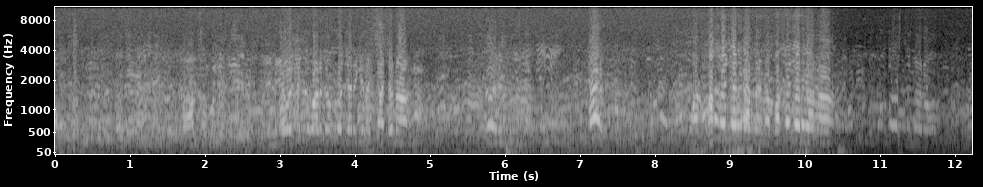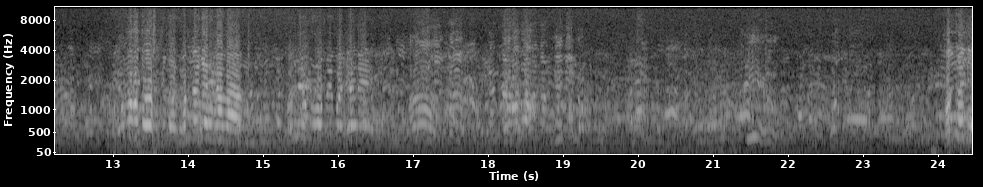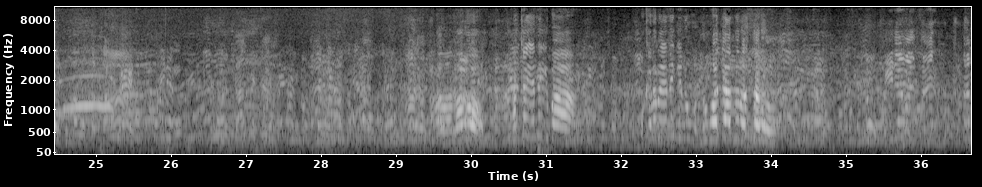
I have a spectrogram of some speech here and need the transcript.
ఈ నియోజకవర్గంలో జరిగిన ఘటన. పక్క జరగాల పక్క జరగాల ఎందుకు తోస్తున్నారు పక్క జరగాల కొంచెం ఓపిక పట్టండి పక్క జరుగుతున్నారు బాబు పక్క ఎన్నికి బా ఒకరమ ఎన్నికి నువ్వు నువ్వు పోతే అందరు వస్తారు.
